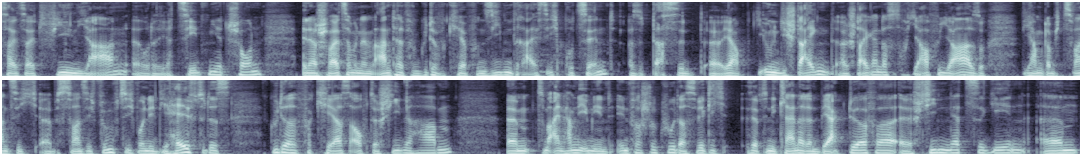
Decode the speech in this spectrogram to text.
seit, seit vielen Jahren äh, oder Jahrzehnten jetzt schon. In der Schweiz haben wir einen Anteil vom Güterverkehr von 37 Prozent. Also das sind, äh, ja, die, die steigen, äh, steigern das noch Jahr für Jahr. Also die haben, glaube ich, 20 äh, bis 2050 wollen die die Hälfte des Güterverkehrs auf der Schiene haben. Ähm, zum einen haben die eben die Infrastruktur, dass wirklich selbst in die kleineren Bergdörfer äh, Schienennetze gehen ähm,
